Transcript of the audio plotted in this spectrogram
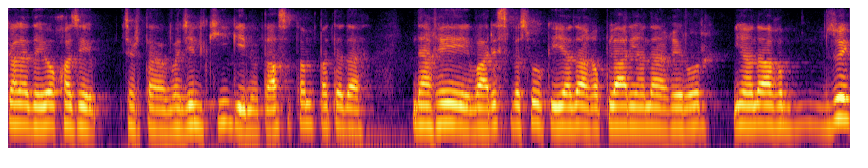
کله د یو ښځې چېرته وژل کیږي نو تاسو ته هم پته ده د هغې وارث به څوک یا د هغه پلار یا د هغې ورور یا د هغه زوی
